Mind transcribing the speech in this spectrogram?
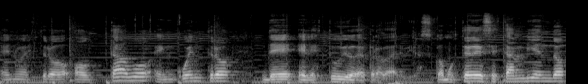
en nuestro octavo encuentro del estudio de proverbios. Como ustedes están viendo,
